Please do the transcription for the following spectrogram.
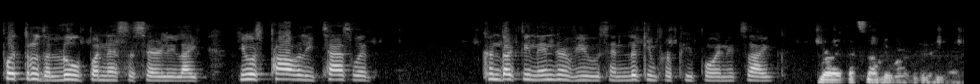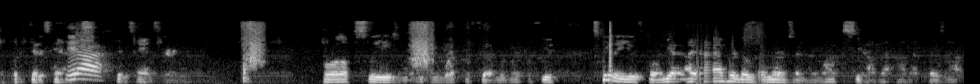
put through the loop unnecessarily. Like he was probably tasked with conducting interviews and looking for people, and it's like right. That's not what he wanted to do. He wanted to get his hands, yeah, get his hands dirty, roll up sleeves, and, work with the, work with youth. Speaking of youth, though, yeah, I have heard those rumors, and we'll have to see how that how that plays out.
